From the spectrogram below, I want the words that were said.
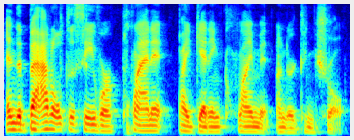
and the battle to save our planet by getting climate under control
